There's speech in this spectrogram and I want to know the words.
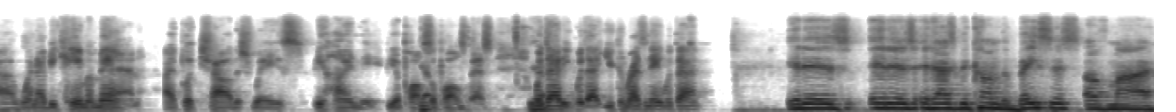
uh, when I became a man, I put childish ways behind me. The Apostle Paul says. With that, with that, you can resonate with that. it is, it is, it has become the basis of my,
